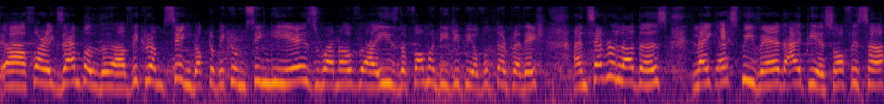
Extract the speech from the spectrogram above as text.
uh, for example, Vikram Singh, Dr. Vikram Singh, he is one of, uh, he's the former DGP of Uttar Pradesh and several others like SP Vaid, IPS officer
